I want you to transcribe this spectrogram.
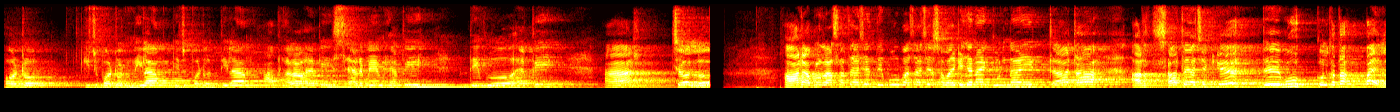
ফটো, কিছু ফটো নিলাম, কিছু ফটো দিলাম। আপনারাও হ্যাপি স্যার ম্যাম হ্যাপি দেবুও হ্যাপি আর চলো। আর আপনারা সাথে আছেন দেবু পাশে আছে, সবাইকে জানাই গুড নাইট টাটা। আর সাথে আছে কে? দেবু, কলকাতা পাইল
